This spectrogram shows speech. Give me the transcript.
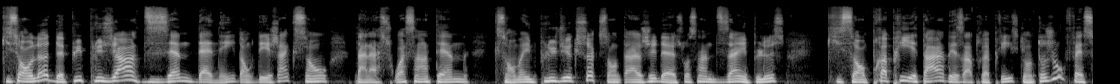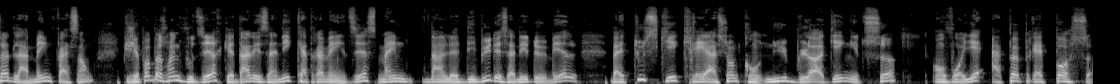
qui sont là depuis plusieurs dizaines d'années, donc des gens qui sont dans la soixantaine, qui sont même plus vieux que ça, qui sont âgés de 70 ans et plus, qui sont propriétaires des entreprises, qui ont toujours fait ça de la même façon. Puis j'ai pas besoin de vous dire que dans les années 90, même dans le début des années 2000, ben, tout ce qui est création de contenu, blogging et tout ça, on voyait à peu près pas ça.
